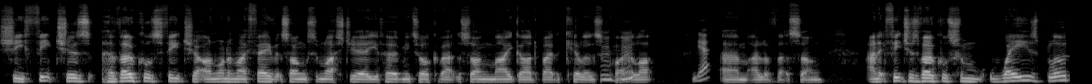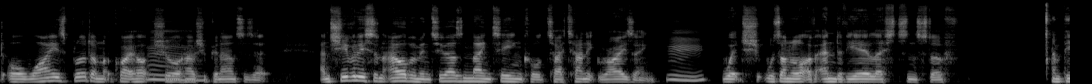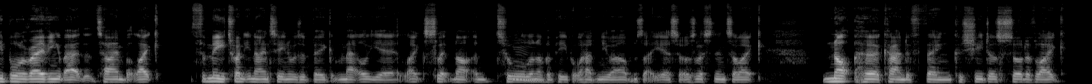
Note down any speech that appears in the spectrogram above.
she features her vocals feature on one of my favorite songs from last year. You've heard me talk about the song "My God" by the Killers quite a lot. Yeah. Um, I love that song, and it features vocals from Ways Blood or Wise Blood. I'm not quite ho- sure how she pronounces it. And she released an album in 2019 called Titanic Rising, Hmm. which was on a lot of end of year lists and stuff. And people were raving about it at the time. But like for me, 2019 was a big metal year. Like Slipknot and Tool and other people had new albums that year. So I was listening to like not her kind of thing because she does sort of like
